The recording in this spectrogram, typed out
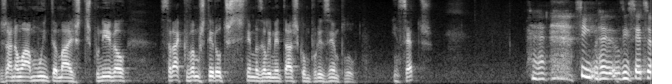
já não há muita mais disponível. Será que vamos ter outros sistemas alimentares, como por exemplo insetos? Sim, eh, os insetos é,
